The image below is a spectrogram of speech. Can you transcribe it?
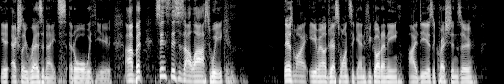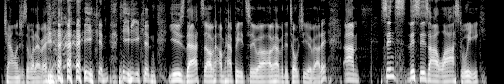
it actually resonates at all with you. Uh, but since this is our last week, there's my email address once again. If you've got any ideas or questions or challenges or whatever, you can you can use that. So I'm, I'm happy to uh, I'm happy to talk to you about it. Um, since this is our last week,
